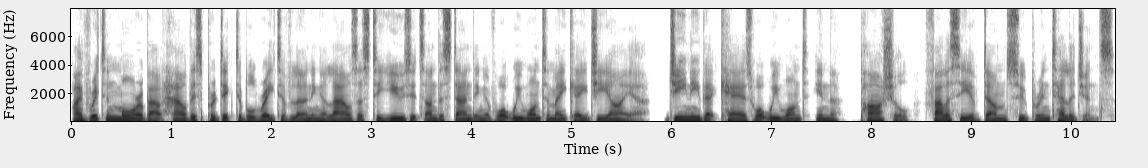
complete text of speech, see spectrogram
I've written more about how this predictable rate of learning allows us to use its understanding of what we want to make AGI a genie that cares what we want in the partial fallacy of dumb superintelligence.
